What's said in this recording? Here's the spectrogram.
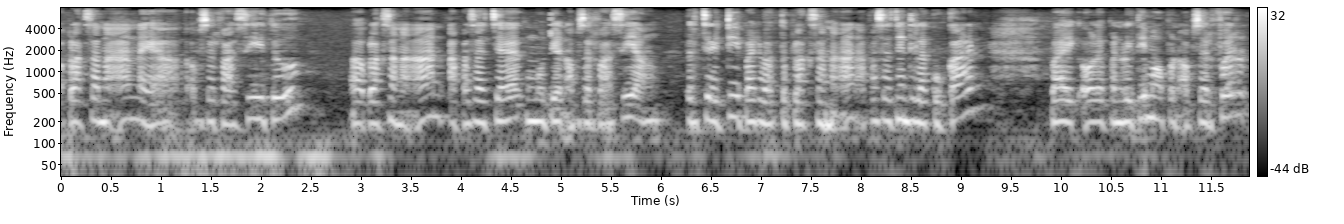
pelaksanaan ya, observasi itu eh, pelaksanaan apa saja, kemudian observasi yang terjadi pada waktu pelaksanaan, apa saja yang dilakukan baik oleh peneliti maupun observer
